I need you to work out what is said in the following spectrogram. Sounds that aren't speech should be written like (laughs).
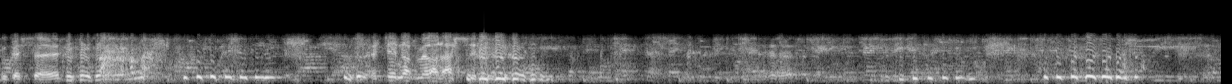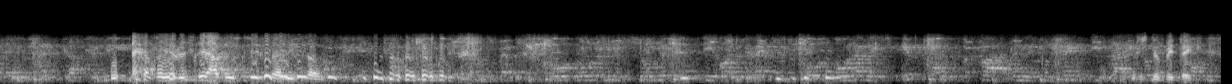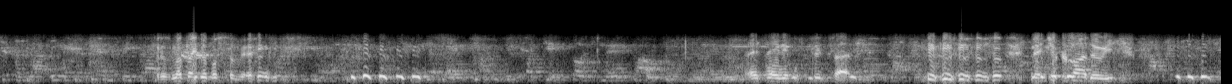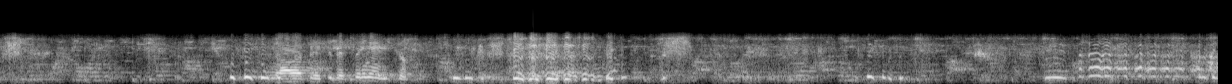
Ukaž se. (laughs) Ještě jedna zbyla dáš si. Jsem mě vždycky rád ústří, co víš Už dobytek. Rozmataj to po sobě. Teď nejde ústřice. ne čokoládový. No ale princip je stejný, víš co. Ha ha ha ha ha!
